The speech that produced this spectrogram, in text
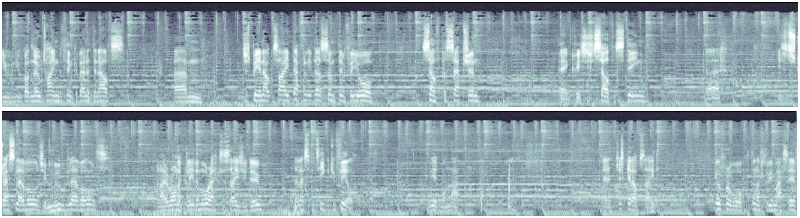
You, you've got no time to think of anything else. Um, just being outside definitely does something for your self-perception. It increases your self-esteem, uh, your stress levels, your mood levels. And ironically, the more exercise you do, the less fatigued you feel. Weird one that. Uh, just get outside. Go for a walk, it doesn't have to be massive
